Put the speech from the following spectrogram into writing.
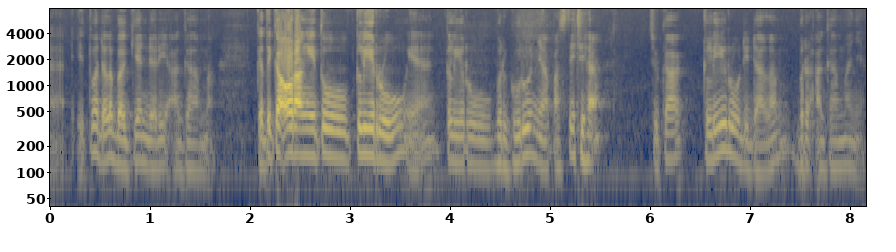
ya, itu adalah bagian dari agama. Ketika orang itu keliru ya, keliru bergurunya pasti dia juga keliru di dalam beragamanya.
